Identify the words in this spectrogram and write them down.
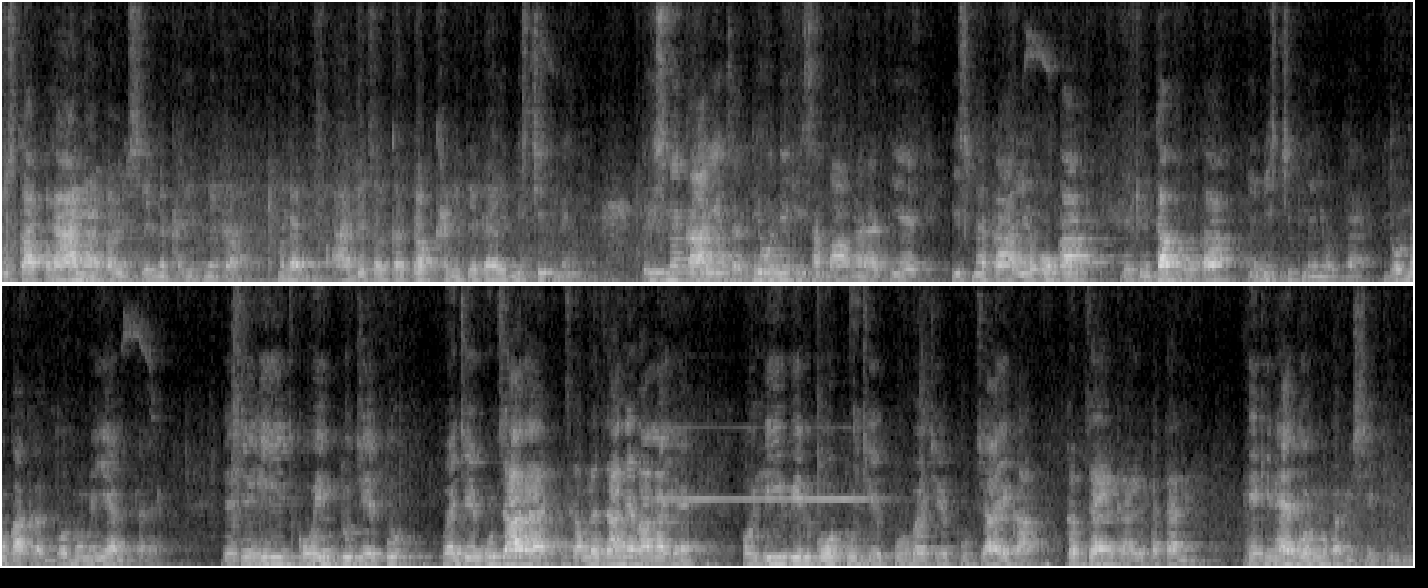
उसका प्लान है भविष्य में खरीदने का। मतलब आगे चलकर कब खरीदेगा, ये निश्चित नहीं है। तो इसमें कार्य जल्दी होने की संभावना रहती है। इसमें कार्य होगा लेकिन कब होगा ये निश्चित नहीं होता। है दोनों का दोनों में ये अंतर है। जैसे he is going to Jaipur वह जयपुर जा रहा है, इसका मतलब जाने वाला ही है। और he will go to Jaipur वह जयपुर जाएगा। कब जाएगा ये पता नहीं। लेकिन है दोनों भविष्य के लिए।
